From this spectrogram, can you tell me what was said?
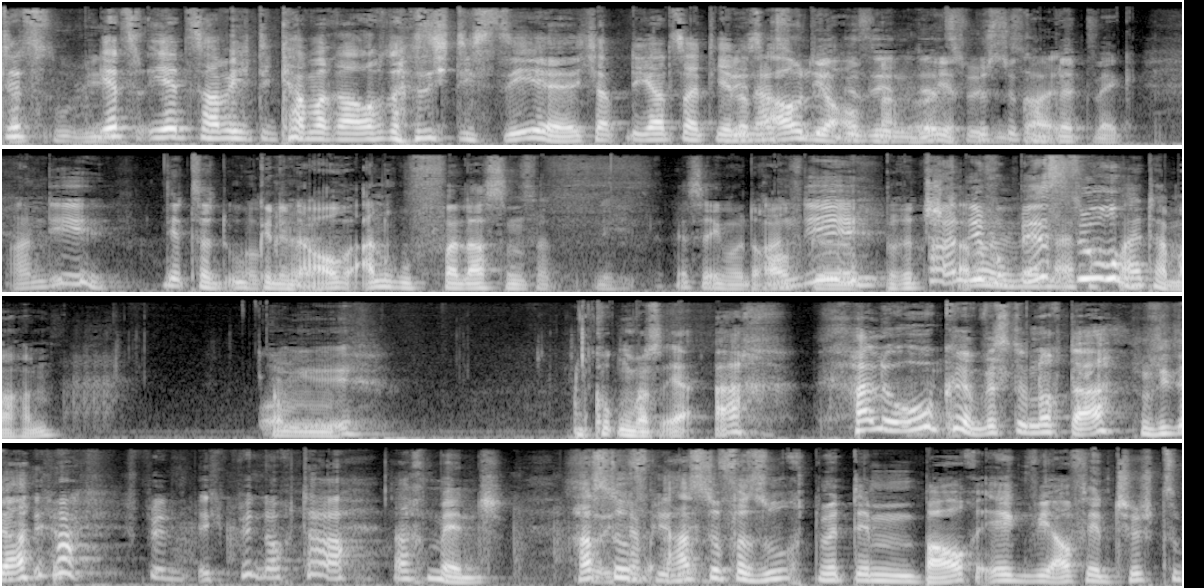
Wie- jetzt, jetzt habe ich die Kamera auch, dass ich dich sehe. Ich habe die ganze Zeit hier Wen das Audio gesehen Oh, jetzt bist du komplett weg. Andi. Jetzt hat Uke Okay. den Anruf verlassen. hat nicht- Ist irgendwo drauf Andi, gebritscht. Andi, wo bist du? Weitermachen. Oh je. Gucken, was er. Ach, hallo Uke, bist du noch da? Wieder? Ja, ich bin, ich bin noch da. Ach Mensch. Hast, So, du, hast du versucht, mit dem Bauch irgendwie auf den Tisch zu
